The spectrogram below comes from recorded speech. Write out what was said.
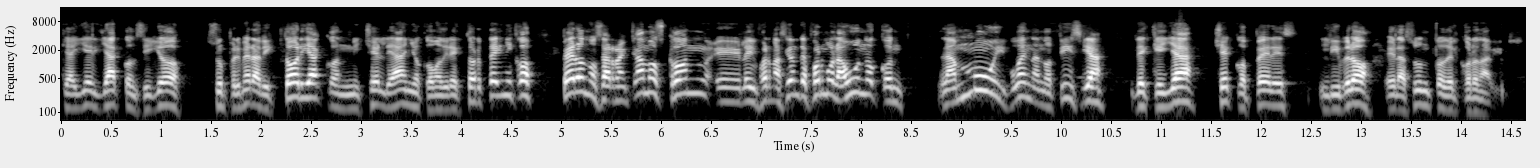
que ayer ya consiguió su primera victoria con Michel de Año como director técnico, pero nos arrancamos con eh, la información de Fórmula 1 con la muy buena noticia de que ya Checo Pérez libró el asunto del coronavirus.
